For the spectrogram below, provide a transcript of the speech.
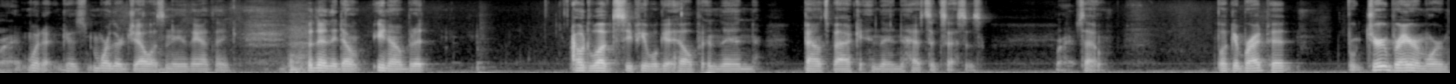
Right. what because more they're jealous than anything. I think, but then they don't. You know, but it, I would love to see people get help and then bounce back and then have successes. Right. So look at Brad Pitt, Drew Barrymore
